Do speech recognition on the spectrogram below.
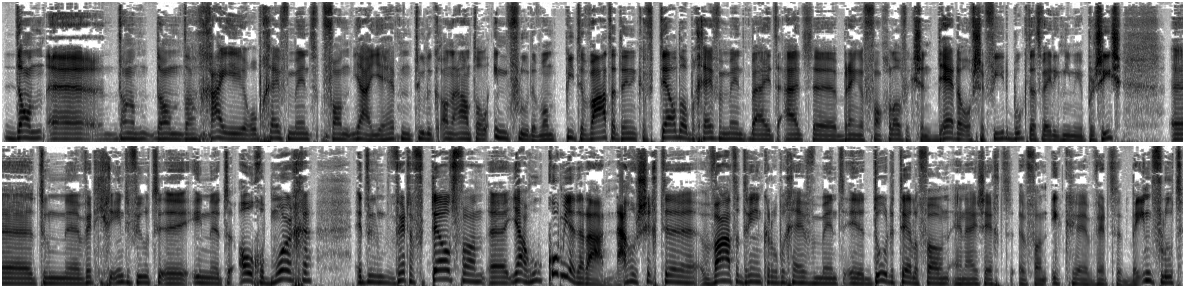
Dan, uh, dan, dan, dan ga je op een gegeven moment van... Ja, je hebt natuurlijk een aantal invloeden. Want Pieter Waterdrinker vertelde op een gegeven moment... bij het uitbrengen van geloof ik zijn derde of zijn vierde boek... dat weet ik niet meer precies. Uh, toen uh, werd hij geïnterviewd in het Oog op Morgen. En toen werd er verteld van... ja, hoe kom je eraan? Nou, zegt de Waterdrinker op een gegeven moment door de telefoon... en hij zegt van... ik werd beïnvloed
